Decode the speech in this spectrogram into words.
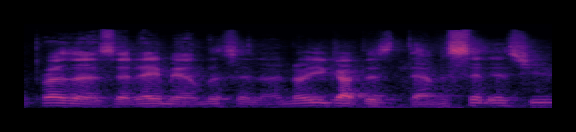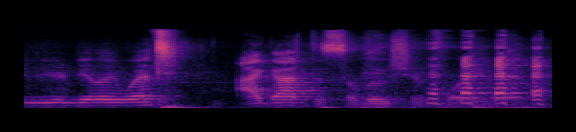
the president and said, "Hey, man, listen. I know you got this deficit issue you're dealing with. I got the solution for you. Man.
